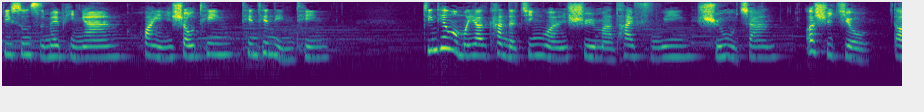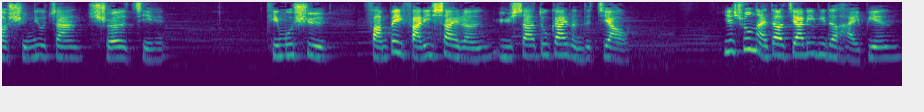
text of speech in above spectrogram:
弟兄姊妹平安，欢迎收听天天聆听。今天我们要看的经文是马太福音十五章二十九到十六章十二节，题目是反被法利赛人与撒都该人的教。耶稣来到加利利的海边，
